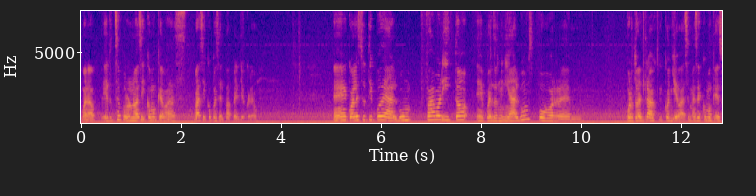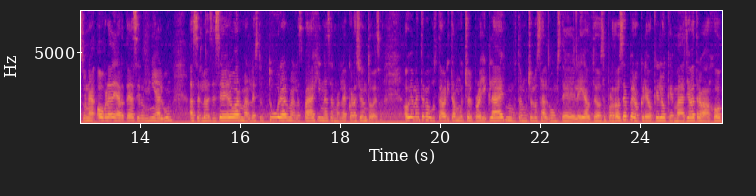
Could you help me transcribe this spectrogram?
bueno, irse por uno así como que más básico pues el papel yo creo. Eh, ¿Cuál es tu tipo de álbum favorito? Eh, pues los mini álbums por, em, por todo el trabajo que conlleva. Se me hace como que es una obra de arte hacer un mini álbum, hacerlo desde cero, armar la estructura, armar las páginas, armar la decoración, todo eso. Obviamente me gusta ahorita mucho el Project Life, me gustan mucho los álbums de layout de 12x12, pero creo que lo que más lleva trabajo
